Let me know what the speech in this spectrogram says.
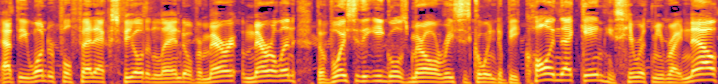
at the wonderful FedEx Field in Landover, Maryland. The voice of the Eagles, Merrill Reese, is going to be calling that game. He's here with me right now.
